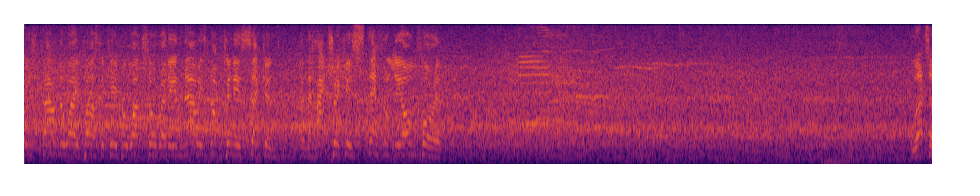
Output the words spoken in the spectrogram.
He's found the way past the keeper once already, and now he's knocked in his second, and the hat-trick is definitely on for him. Well, that's a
